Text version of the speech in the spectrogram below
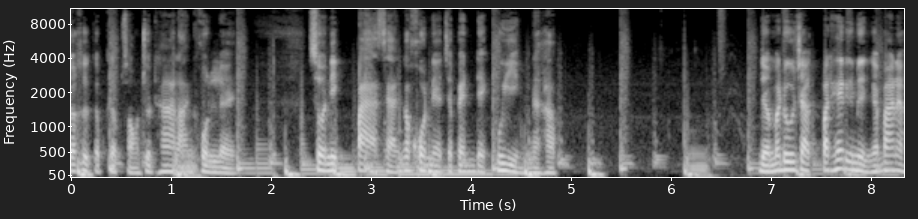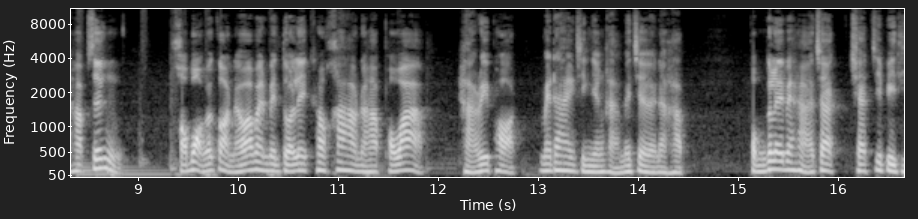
ก็คือเกือบเกือบ 2.5 ล้านคนเลย ส่วนอีก 8 แสนกว่าคนเนี่ยจะเป็นเด็กผู้หญิงนะครับ เดี๋ยวมาดูจากประเทศอื่นๆกันบ้างนะครับ ซึ่งขอบอกไว้ก่อนนะว่ามันเป็นตัวเลขคร่าวๆนะครับ เพราะว่าหารีพอร์ตไม่ได้จริงยังหาไม่เจอนะครับ ผมก็เลยไปหาจาก Chat GPT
